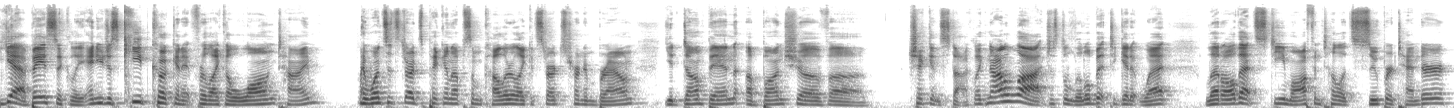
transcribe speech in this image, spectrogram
Yeah, basically, and you just keep cooking it for like a long time. And once it starts picking up some color, like it starts turning brown, you dump in a bunch of uh, chicken stock. Like not a lot, just a little bit to get it wet. Let all that steam off until it's super tender.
